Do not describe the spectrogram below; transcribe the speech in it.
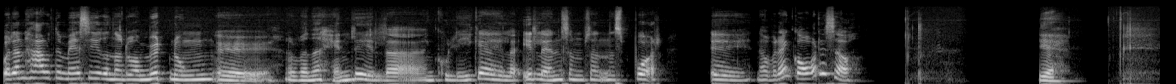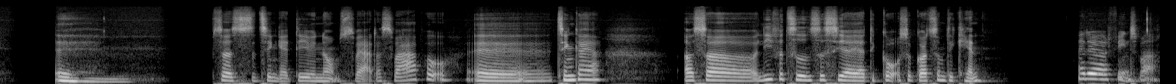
Hvordan har du det med, Sigrid, når du har mødt nogen, øh, når du har været nede at handle, eller en kollega, eller et eller andet, som sådan har spurgt, øh, Nå, hvordan går det så? Ja. Øh, så, så tænker jeg, at det er enormt svært at svare på, øh, tænker jeg. Og så lige for tiden, så siger jeg, at det går så godt, som det kan. Ja, det er et fint svar.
